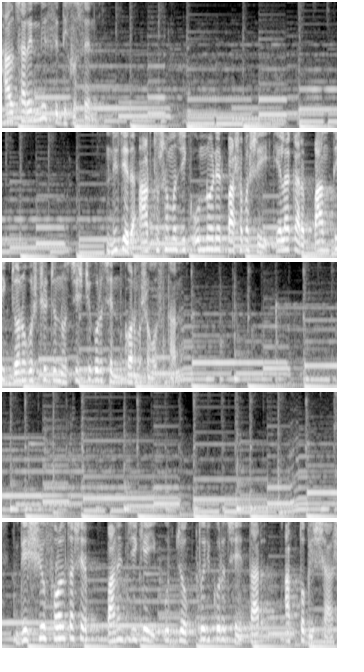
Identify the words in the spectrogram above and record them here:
হাল ছাড়েননি সিদ্দিক হোসেন। নিজের আর্থসামাজিক উন্নয়নের পাশাপাশি এলাকার প্রান্তিক জনগোষ্ঠীর জন্য সৃষ্টি করেছেন কর্মসংস্থান। দেশীয় ফল চাষের বাণিজ্যিকেই উদ্যোগ তৈরি করেছে তার আত্মবিশ্বাস।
